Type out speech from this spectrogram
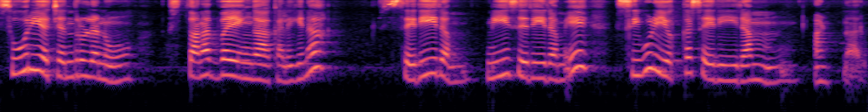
సూర్య చంద్రులను స్తనద్వయంగా కలిగిన శరీరం నీ శరీరమే శివుడి యొక్క శరీరం అంటున్నారు.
